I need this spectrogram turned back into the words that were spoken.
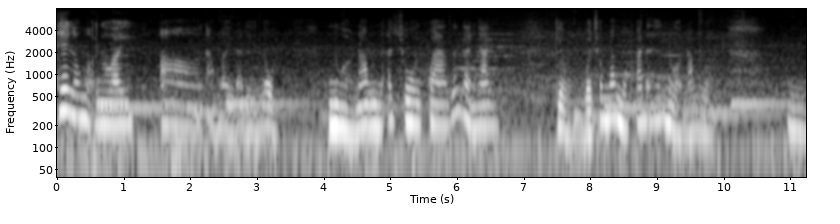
Hello mọi người. À, Tháng 7 đã đến rồi. Nửa năm đã trôi qua rất là nhanh. Kiểu vừa trước mắt một phát đã hết nửa năm rồi. Uhm.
